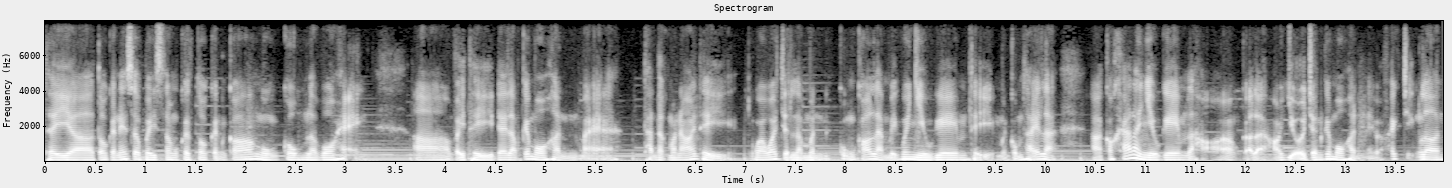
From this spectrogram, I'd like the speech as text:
Thì uh, token SLP là một cái token có nguồn cung là vô hạn à, vậy thì đây là một cái mô hình mà thành thật mà nói thì qua quá trình là mình cũng có làm việc với nhiều game thì mình cũng thấy là à, có khá là nhiều game là họ gọi là họ dựa trên cái mô hình này và phát triển lên.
